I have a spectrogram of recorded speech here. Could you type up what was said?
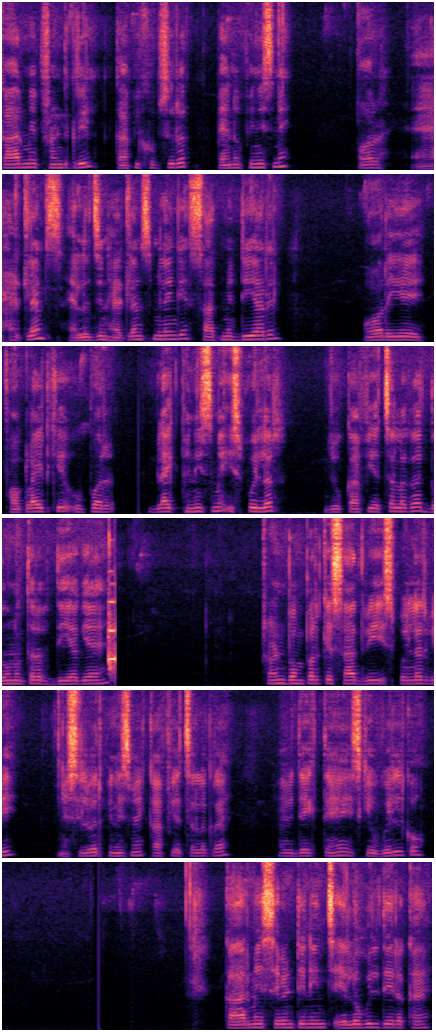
कार में फ्रंट ग्रिल काफ़ी खूबसूरत पैनो फिनिश में, और हेडलैम्प्स हेलोजिन हेडलैम्प्स मिलेंगे, साथ में डीआरएल और ये फॉकलाइट के ऊपर ब्लैक फिनिश में स्पॉइलर जो काफ़ी अच्छा लग। है दोनों तरफ़ दिया गया है। फ्रंट बम्पर के साथ भी स्पॉइलर भी सिल्वर फिनिश में काफ़ी अच्छा लग रहा है। अभी देखते हैं इसके व्हील को। कार में सेवेंटीन इंच एलो व्हील दे रखा है,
